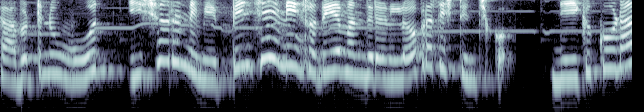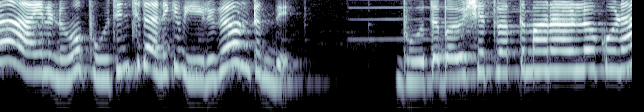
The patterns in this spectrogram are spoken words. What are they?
కాబట్టి నువ్వు ఈశ్వరుణ్ణి మెప్పించి నీ హృదయ మందిరంలో ప్రతిష్ఠించుకో. నీకు కూడా ఆయనను పూజించడానికి వీలుగా ఉంటుంది. భూత భవిష్యత్ వర్తమానాలలో కూడా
